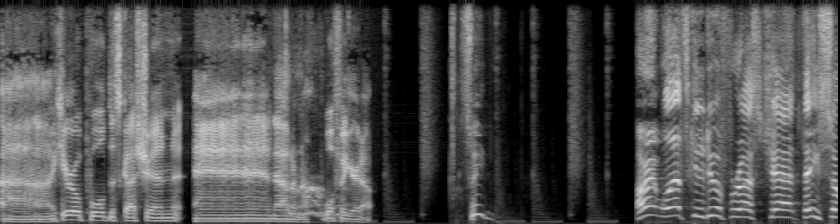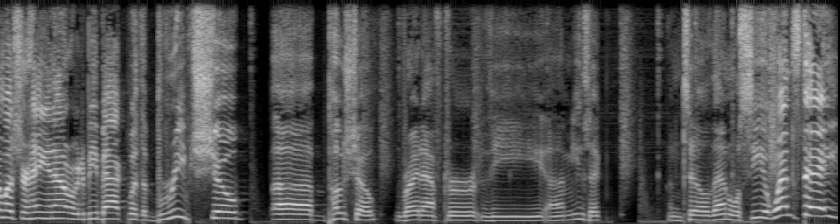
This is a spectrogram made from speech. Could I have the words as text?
uh, hero pool discussion, and I don't know. We'll figure it out. Sweet. All right, well, that's going to do it for us, chat. Thanks so much for hanging out. We're going to be back with a brief show, uh, post show, right after the uh, music. Until then, we'll see you Wednesday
